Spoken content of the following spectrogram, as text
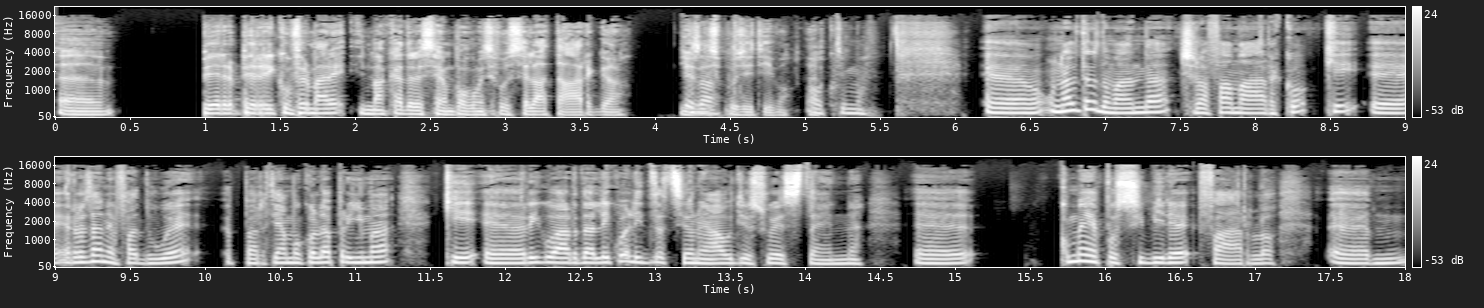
Uh, per, per, riconfermare, il MAC address è un po' come se fosse la targa di esatto. dispositivo. Ecco. Ottimo. Eh, un'altra domanda ce la fa Marco, che eh, in realtà ne fa due. Partiamo con la prima, che eh, riguarda l'equalizzazione audio su S10. Eh, Come è possibile farlo? Ehm,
